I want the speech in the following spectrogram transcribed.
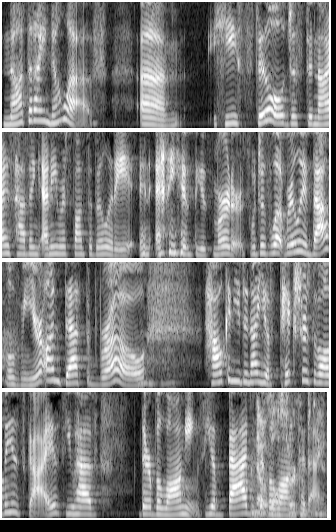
Not that I know of. Um, he still just denies having any responsibility in any of these murders, which is what really baffles me. You're on death row. How can you deny? You have pictures of all these guys, you have their belongings, you have bags And that, all belong to them.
